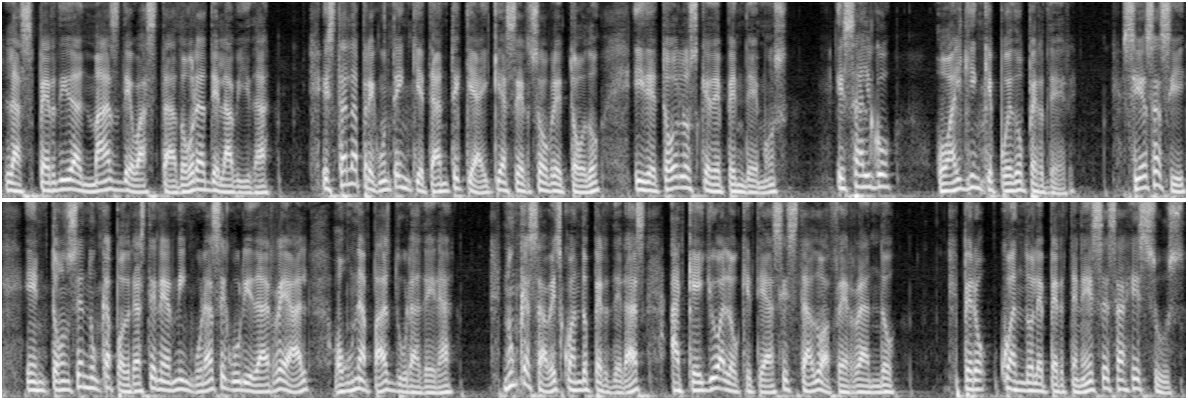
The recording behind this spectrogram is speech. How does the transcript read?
las pérdidas más devastadoras de la vida. Está la pregunta inquietante que hay que hacer sobre todo y de todos los que dependemos. ¿Es algo o alguien que puedo perder? Si es así, entonces nunca podrás tener ninguna seguridad real o una paz duradera. Nunca sabes cuándo perderás aquello a lo que te has estado aferrando. Pero cuando le perteneces a Jesús,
